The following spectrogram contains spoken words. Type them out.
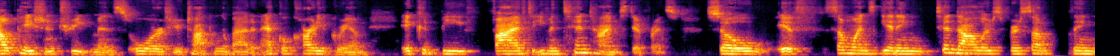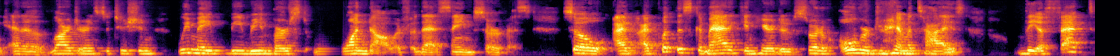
outpatient treatments, or if you're talking about an echocardiogram, it could be five to even 10 times difference. So if someone's getting $10 for something at a larger institution, we may be reimbursed $1 for that same service. So I, I put the schematic in here to sort of over dramatize the effect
